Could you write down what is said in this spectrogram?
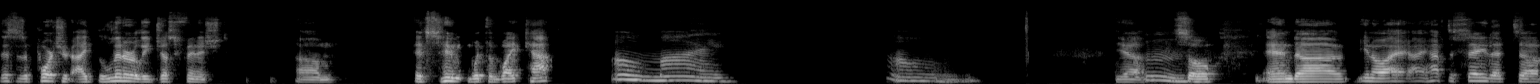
this is a portrait I literally just finished. Um, it's him with the white cap. Oh my. Oh. Yeah. Mm. So, and, uh, you know, I, I, have to say that, uh,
